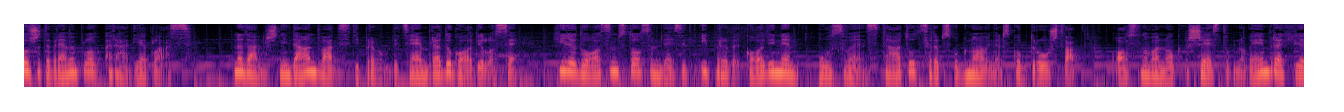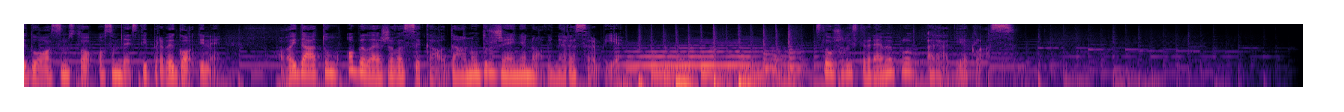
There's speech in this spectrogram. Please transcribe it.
Slušate Vremeplov Radija Glas. Na današnji dan, 21. decembra, dogodilo se 1881. godine usvojen statut Srpskog novinarskog društva, osnovanog 6. novembra 1881. godine. Ovaj datum obeležava se kao dan udruženja novinara Srbije. Slušali ste Vremeplov Radija Glas.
